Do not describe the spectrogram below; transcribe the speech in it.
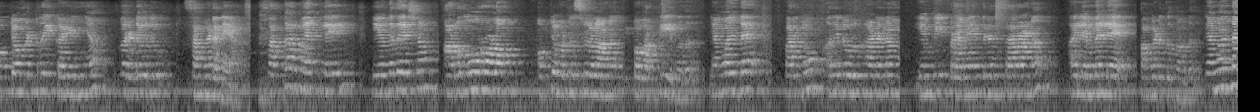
ഒപ്റ്റോമെട്രി കഴിഞ്ഞവരുടെ ഒരു സംഘടനയാണ്. സർക്കാർ മേഖലയിൽ ഏകദേശം അറുന്നൂറോളം ഒപ്റ്റോമെട്രിസ്റ്റുകളാണ് ഇപ്പോൾ വർക്ക് ചെയ്യുന്നത്. ഞങ്ങളുടെ പറഞ്ഞു അതിന്റെ ഉദ്ഘാടനം എം പി പ്രേമേന്ദ്രൻ സാറാണ് അതിൽ എം എൽ എ പങ്കെടുക്കുന്നുണ്ട്. ഞങ്ങളുടെ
